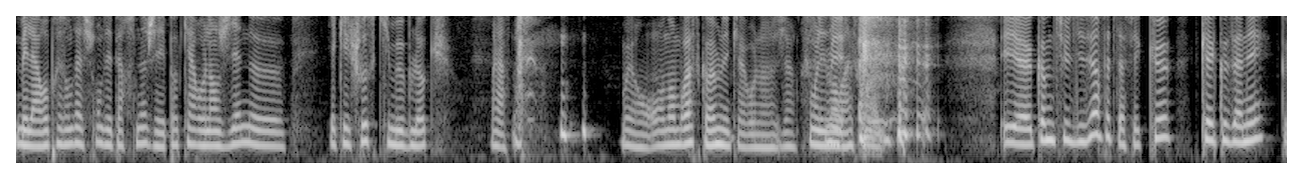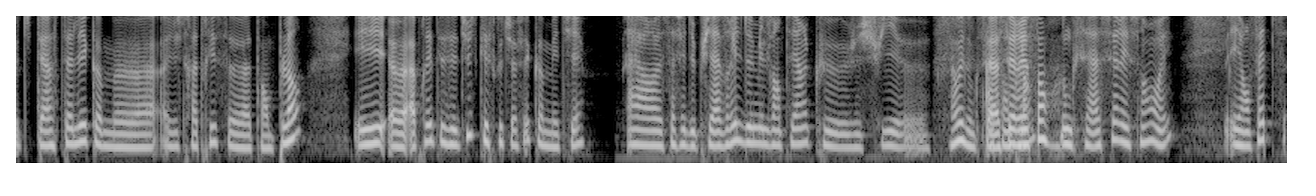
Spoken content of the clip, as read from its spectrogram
Mais la représentation des personnages à l'époque carolingienne, il y a quelque chose qui me bloque. Ouais, on, on embrasse quand même les carolingiens. On les Mais- embrasse quand même. Et euh, comme tu le disais, en fait, ça fait que quelques années que tu t'es installée comme euh, illustratrice euh, à temps plein. Et après tes études, qu'est-ce que tu as fait comme métier? Alors, ça fait depuis avril 2021 que je suis Ah oui, donc c'est assez plein. récent. Donc c'est assez récent, oui. Et en fait,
